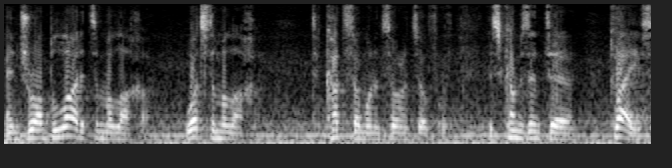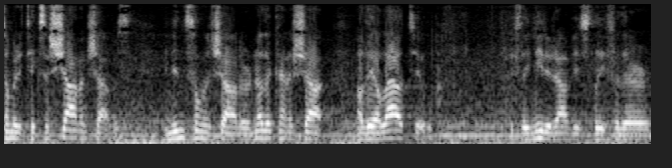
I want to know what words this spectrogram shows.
and draw blood, it's a malacha. What's the malacha? To cut someone and so on and so forth. This comes into play. If somebody takes a shot on Shabbos, an insulin shot or another kind of shot, are they allowed to? If they need it, obviously, for their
